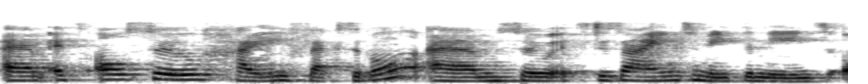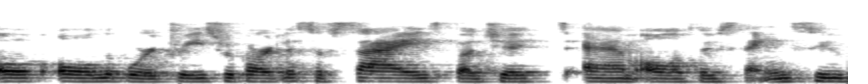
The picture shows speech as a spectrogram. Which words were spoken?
Um, it's also highly flexible, um, so it's designed to meet the needs of all laboratories, regardless of size, budget, um, all of those things. So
